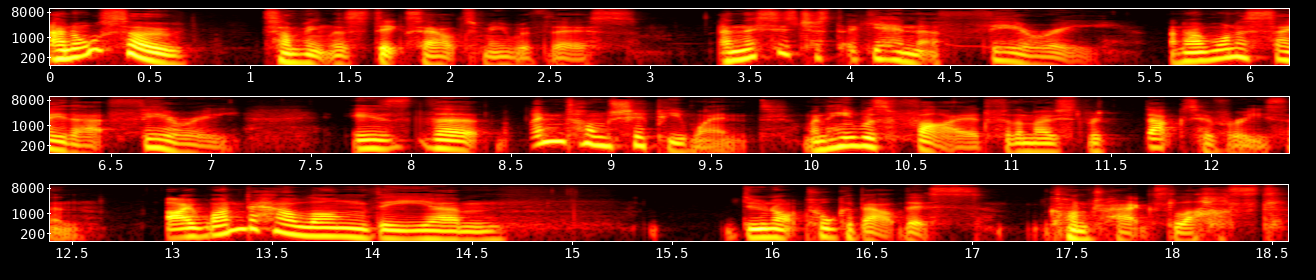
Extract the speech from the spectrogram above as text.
And also, something that sticks out to me with this, and this is just again a theory, and I want to say that theory is that when Tom Shippey went, when he was fired for the most reductive reason, I wonder how long the um, do not talk about this contracts last.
